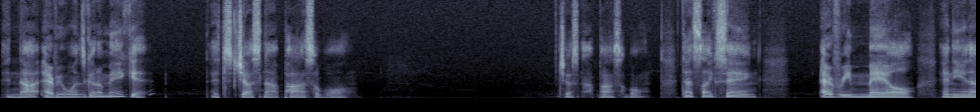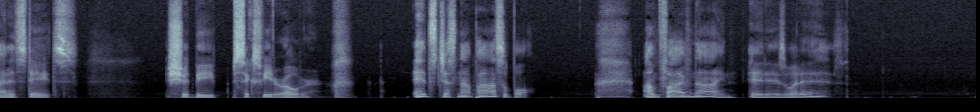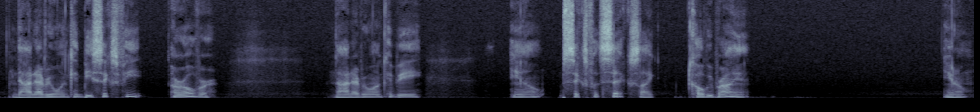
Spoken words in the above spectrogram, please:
And not everyone's going to make it. It's just not possible. Just not possible. That's like saying every male in the United States should be six feet or over. it's just not possible. I'm five nine. It is what it is. Not everyone can be six feet or over. Not everyone can be, you know, six foot six like Kobe Bryant. You know,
